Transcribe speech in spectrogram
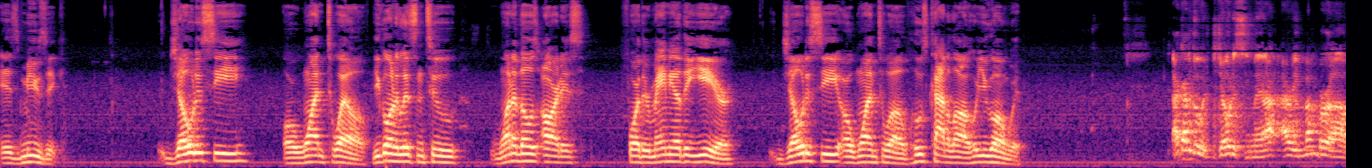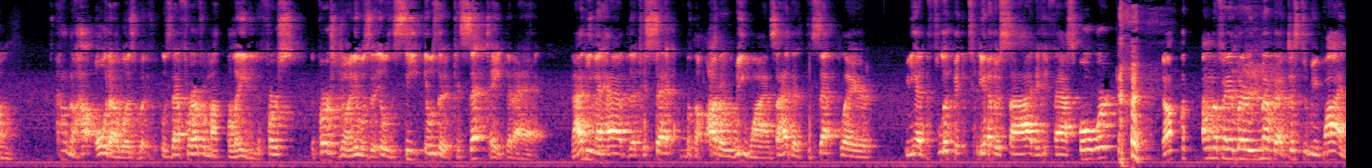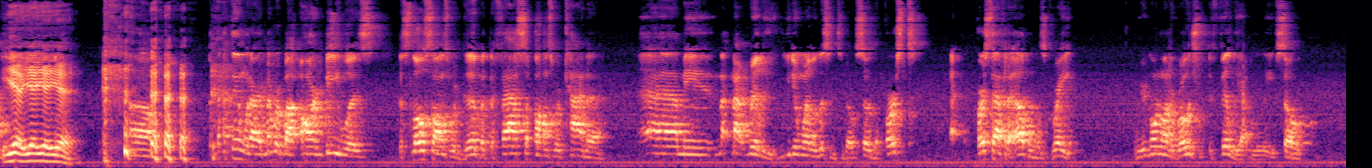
is music. Jodeci or 112. You're going to listen to one of those artists for the remaining of the year. Jodeci or 112. Whose catalog? Who are you going with? I got to go with Jodeci, man. I, I remember, um, I don't know how old I was, but was that Forever My Lady? The first, the first joint. It was, a, it was a seat. It was a cassette tape that I had. And I didn't even have the cassette with the auto rewind. So I had the cassette player. We had to flip it to the other side and hit fast forward. I don't I don't know if anybody remember that, just to rewind it. Yeah, yeah, yeah, yeah. Um, back then, what I remember about R and B was the slow songs were good, but the fast songs were kind of, I mean, not, not really. You didn't want to listen to those. So the first first half of the album was great. We were going on a road trip to Philly, I believe. So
